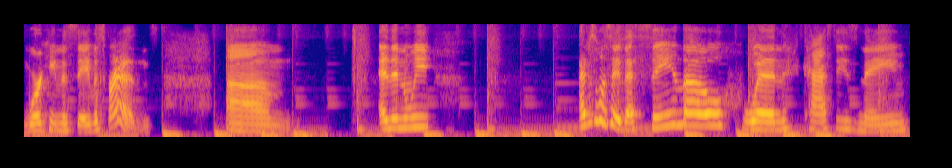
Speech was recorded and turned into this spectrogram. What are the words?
working to save his friends. Um, and then we, I just want to say that scene though when Cassie's name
